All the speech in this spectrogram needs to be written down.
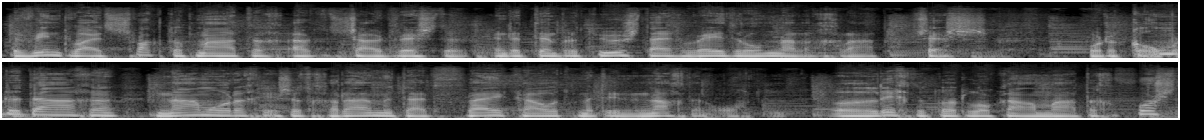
De wind waait zwak tot matig uit het zuidwesten... en de temperatuur stijgt wederom naar een graad of 6. Voor de komende dagen, na morgen, is het geruime tijd vrij koud... met in de nacht en ochtend lichte tot lokaal matige vorst...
